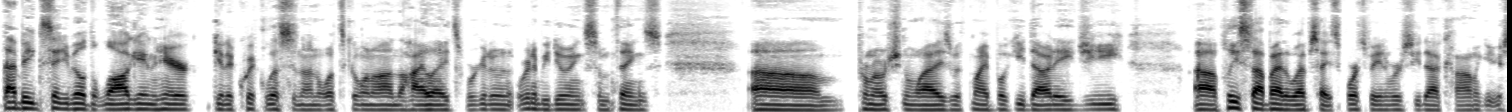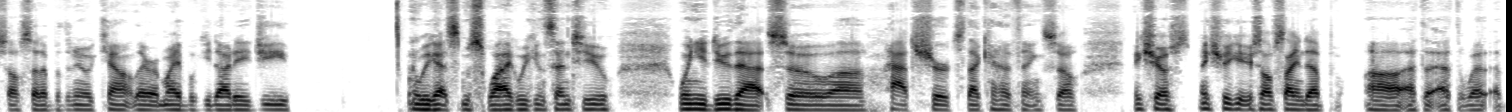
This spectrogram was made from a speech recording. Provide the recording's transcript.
that being said, you be able to log in here, get a quick listen on what's going on, the highlights. We're gonna we're gonna be doing some things um, promotion wise with mybookie.ag. Uh, please stop by the website sportsbetuniversity.com and get yourself set up with a new account there at mybookie.ag we got some swag we can send to you when you do that. So uh, hats, shirts, that kind of thing. So make sure make sure you get yourself signed up uh, at the at the web, at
